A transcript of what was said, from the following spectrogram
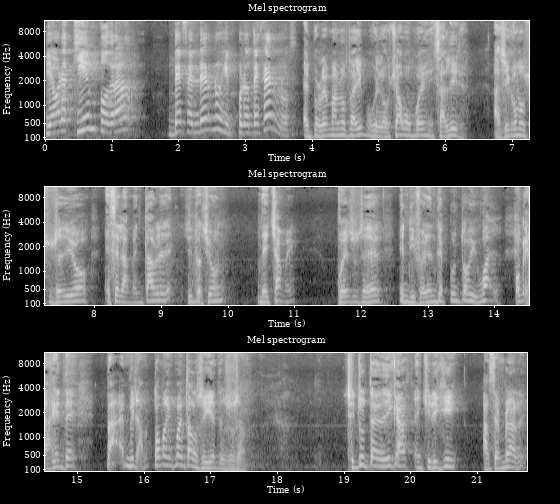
Y ahora, ¿quién podrá defendernos y protegernos. El problema no está ahí porque los chavos pueden salir. Así como sucedió esa lamentable situación de Chame, puede suceder en diferentes puntos igual. Hombre, la ¿qué? gente, mira, toma en cuenta lo siguiente, Susana. Si tú te dedicas en Chiriquí a sembrar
